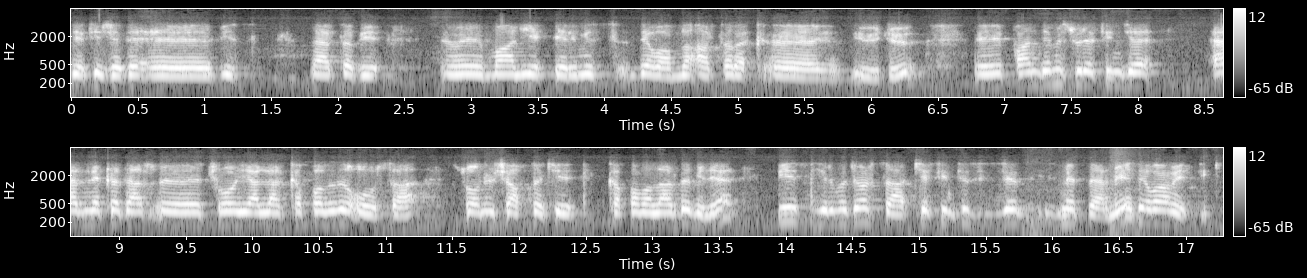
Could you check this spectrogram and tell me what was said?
Neticede e, bizler tabii e, maliyetlerimiz devamlı artarak e, büyüdü. E, pandemi süresince her ne kadar e, çoğu yerler kapalı da olsa son 3 haftaki kapamalarda bile biz 24 saat kesintisiz hizmet vermeye devam ettik.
